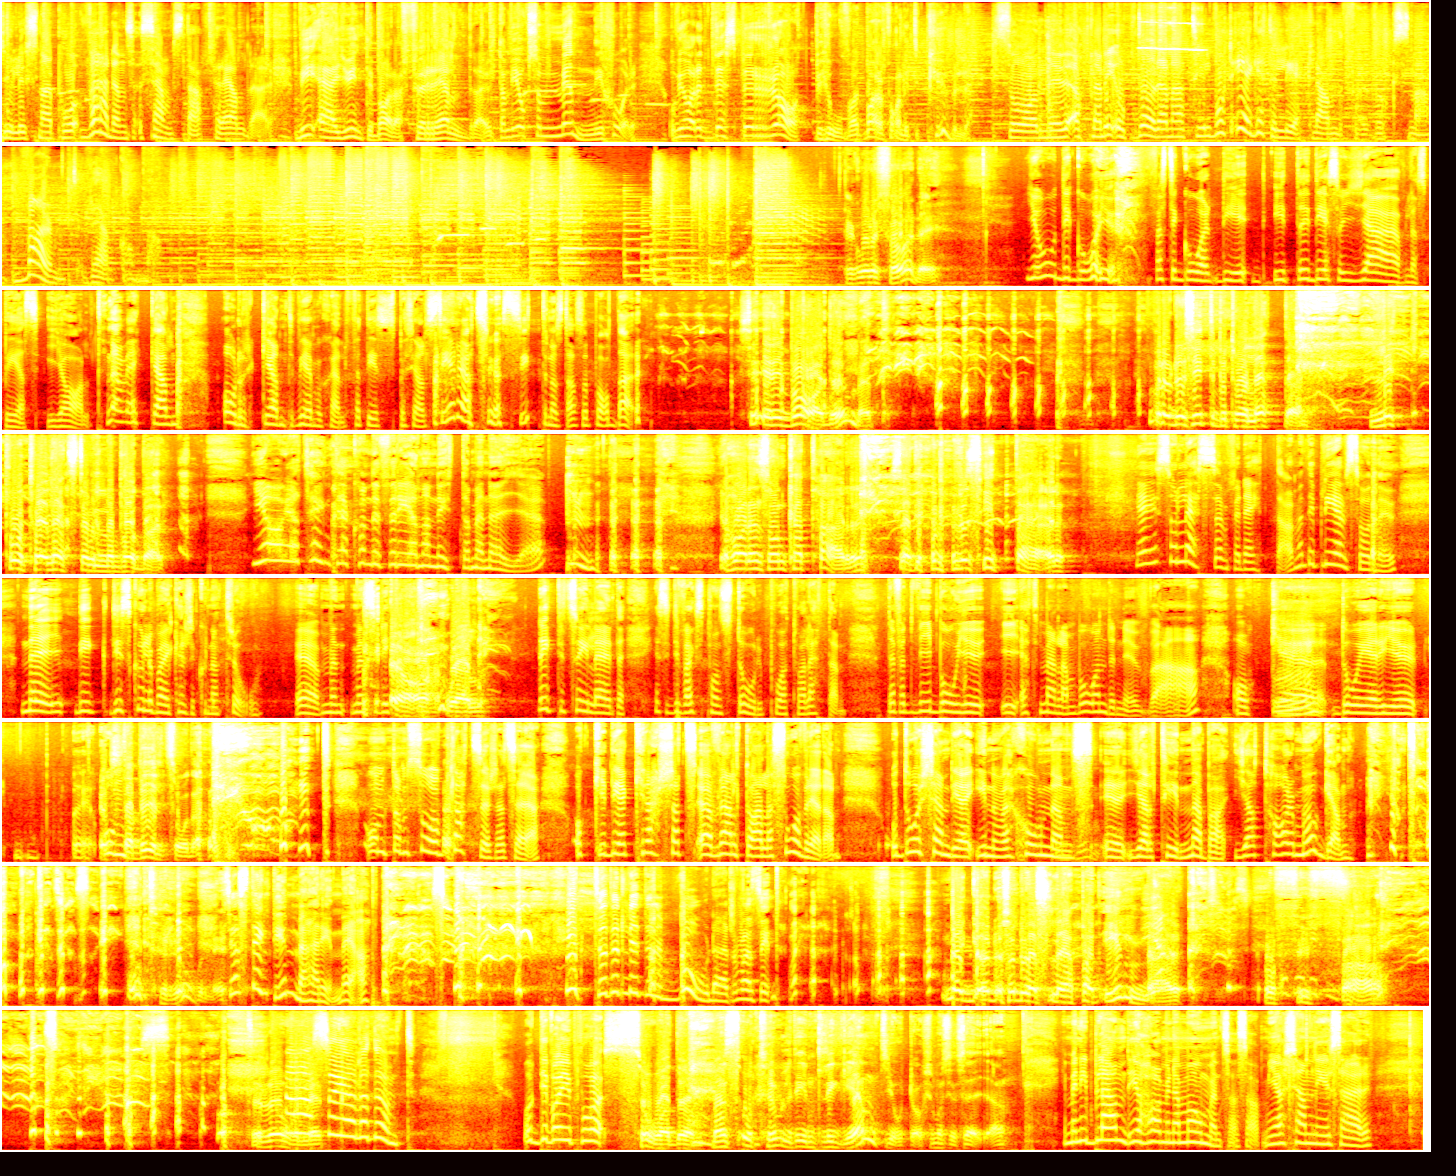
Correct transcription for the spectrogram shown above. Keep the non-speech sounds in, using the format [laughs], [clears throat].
Du lyssnar på världens sämsta föräldrar. Vi är ju inte bara föräldrar, utan vi är också människor. Och vi har ett desperat behov av att bara få ha lite kul. Så nu öppnar vi upp dörrarna till vårt eget lekland för vuxna. Varmt välkomna. Hur går det för dig? Jo, det går ju. Fast det går, det, det, det är så jävla specialt. Den här veckan orkar jag inte med mig själv för att det är så speciellt. Ser du alltså jag sitter någonstans och poddar? Ser du i badrummet? Vadå, du sitter på toaletten? Litt på toalettstolen och poddar? Ja, jag tänkte jag kunde förena nytta med nöje. jag har en sån katarr så att jag behöver sitta här. Jag är så ledsen för detta, men det blev så nu. Nej, det, det skulle man kanske kunna tro. Eh, men, men så riktigt, [laughs] ja, well. [laughs] riktigt så illa är det inte. Jag sitter faktiskt på en stol på toaletten. Därför att vi bor ju i ett mellanboende nu, va? Och mm. eh, då är det ju... Eh, ett stabilt sådant. [laughs] ont, om sovplatser så att säga. Och det har kraschats överallt och alla sover redan. Och då kände jag innovationens eh, hjältinna bara, jag tar muggen. [laughs] Jag tar muggen. Otroligt. Så jag stängt in mig här inne ja. [laughs] Hittade ett litet bord här som jag sitter med. Men gud, så du har släpat in där? [laughs] Åh oh, fy fan. Otroligt. Så jävla dumt. Och det var ju på... Så dumt, men otroligt intelligent gjort också måste jag säga. Men ibland, jag har mina moments alltså, men jag känner ju så här...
